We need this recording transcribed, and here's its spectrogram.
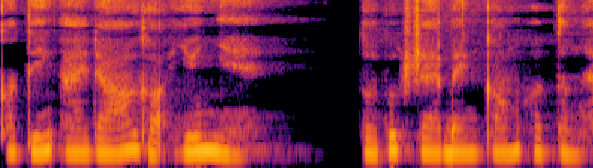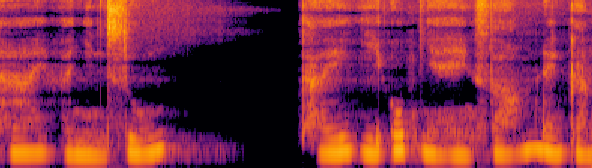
Có tiếng ai đó gọi dưới nhà. Tôi bước ra ban công ở tầng 2 và nhìn xuống. Thấy dì út nhà hàng xóm đang cầm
